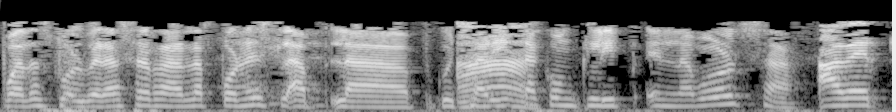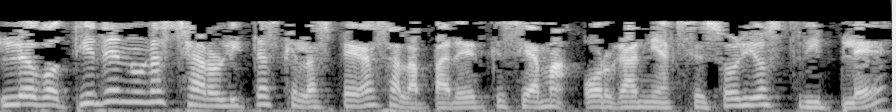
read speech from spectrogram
puedas volver a cerrarla pones la, la cucharita Ah. con clip en la bolsa. A ver, luego tienen unas charolitas que las pegas a la pared que se llama Organi Accesorios Triple,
